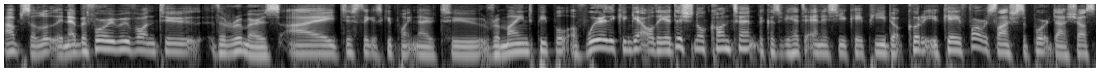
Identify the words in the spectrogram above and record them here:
Absolutely. Now, before we move on to the rumours, I just think it's a good point now to remind people of where they can get all the additional content. Because if you head to nsukp.co.uk forward slash support dash us,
